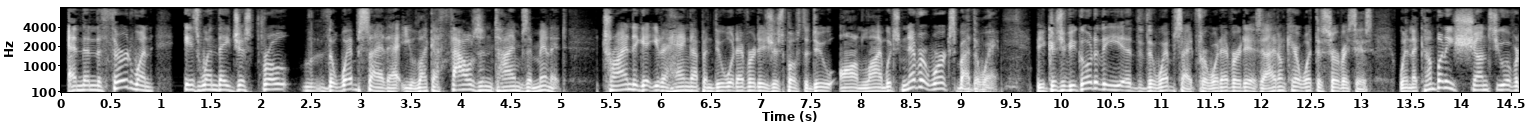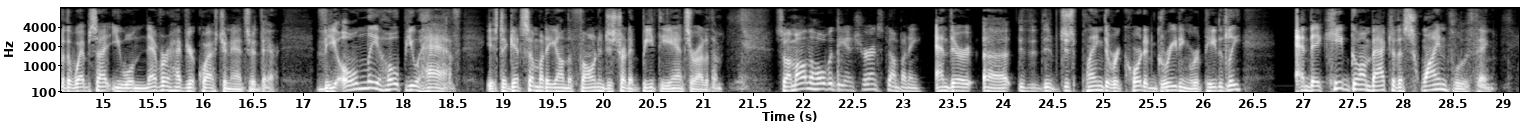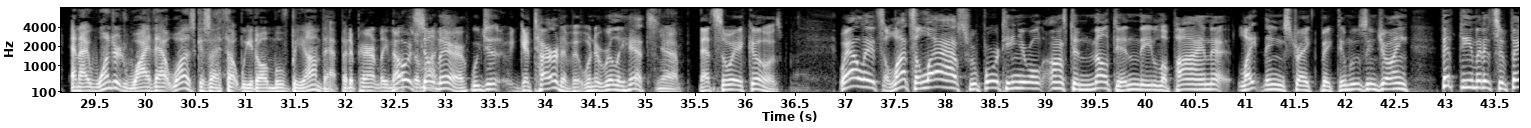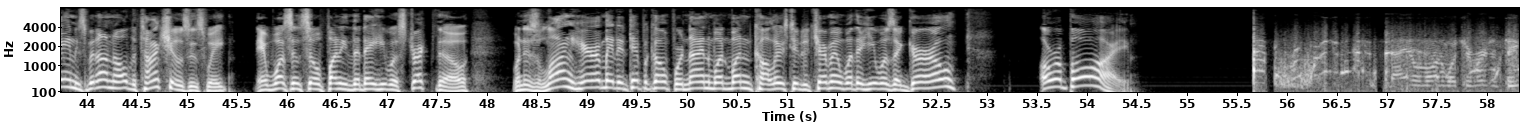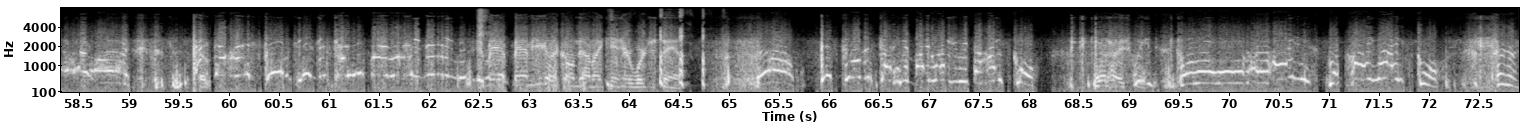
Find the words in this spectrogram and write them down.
And then the third one is when they just throw the website at you like a thousand times a minute, trying to get you to hang up and do whatever it is you're supposed to do online, which never works, by the way. Because if you go to the uh, the website for whatever it is, I don't care what the service is, when the company shunts you over to the website, you will never have your question answered there. The only hope you have is to get somebody on the phone and just try to beat the answer out of them. So I'm on the hold with the insurance company, and they're, uh, they're just playing the recorded greeting repeatedly, and they keep going back to the swine flu thing. And I wondered why that was because I thought we'd all moved beyond that, but apparently not No, it's so still much. there. We just get tired of it when it really hits. Yeah. That's the way it goes. Well, it's lots of laughs for 14 year old Austin Melton, the La Pine lightning strike victim who's enjoying 15 minutes of fame. He's been on all the talk shows this week. It wasn't so funny the day he was struck, though, when his long hair made it difficult for 911 callers to determine whether he was a girl or a boy. 911, what's your emergency? Hey, ma'am, ma'am, you gotta calm down. I can't hear a word you're saying. No, this girl just got hit by lightning at the high school. What high school? Oh, La Pine High School.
